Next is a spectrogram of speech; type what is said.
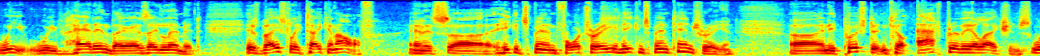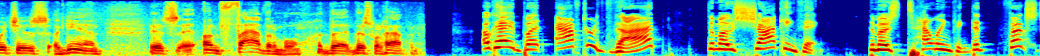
we we've had in there as a limit, is basically taken off. And it's uh, he could spend four trillion, he can spend 10 trillion. Uh, and he pushed it until after the elections, which is again, it's unfathomable that this would happen. Okay, but after that, the most shocking thing, the most telling thing that folks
